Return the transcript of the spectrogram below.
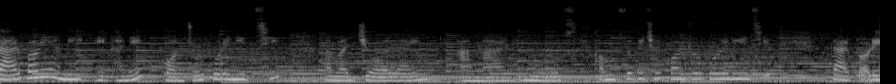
তারপরে আমি এখানে কন্ট্রোল করে নিচ্ছি। আমার জ লাইন আমার নোজ সমস্ত কিছু কন্ট্রোল করে নিয়েছি। তারপরে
